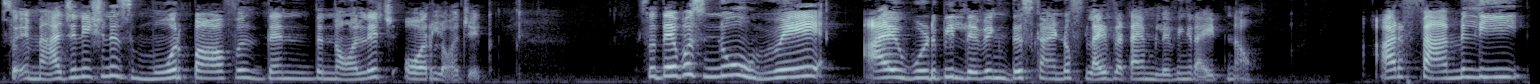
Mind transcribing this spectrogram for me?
so imagination is more powerful than the knowledge or logic. So there was no way I would be living this kind of life that I'm living right now. Our family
